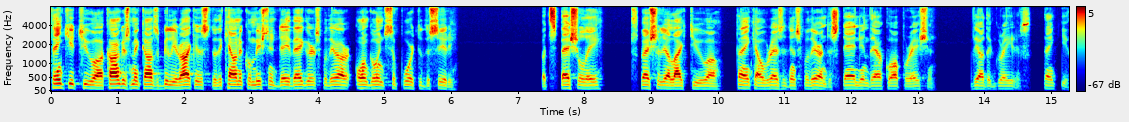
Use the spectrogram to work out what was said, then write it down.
Thank you to uh, Congressman Council Bilirakis, to the County Commissioner Dave Eggers for their ongoing support to the city. But especially, especially I'd like to uh, thank our residents for their understanding, their cooperation. They are the greatest. Thank you.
